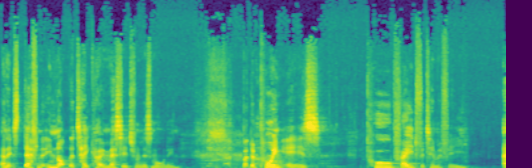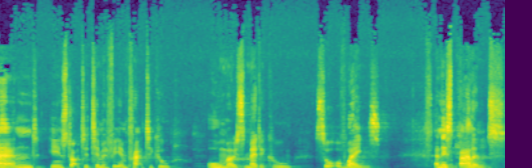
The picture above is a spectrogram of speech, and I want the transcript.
and it's definitely not the take home message from this morning. but the point is, Paul prayed for Timothy and he instructed Timothy in practical, almost medical sort of ways. And this balance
